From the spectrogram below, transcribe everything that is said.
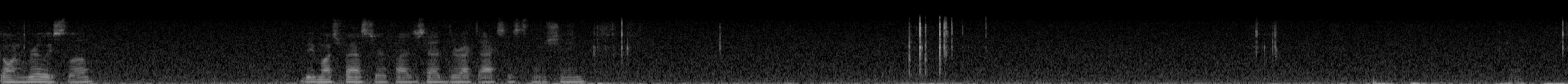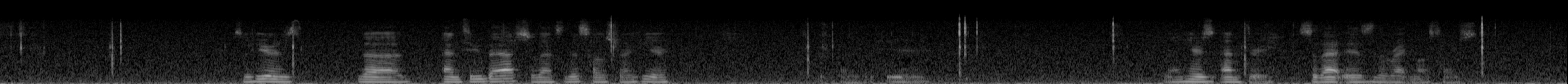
going really slow. It'd be much faster if I just had direct access to the machine. So here's the N2 bash, so that's this host right here. Over here. And here's N3. So that is the rightmost host.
